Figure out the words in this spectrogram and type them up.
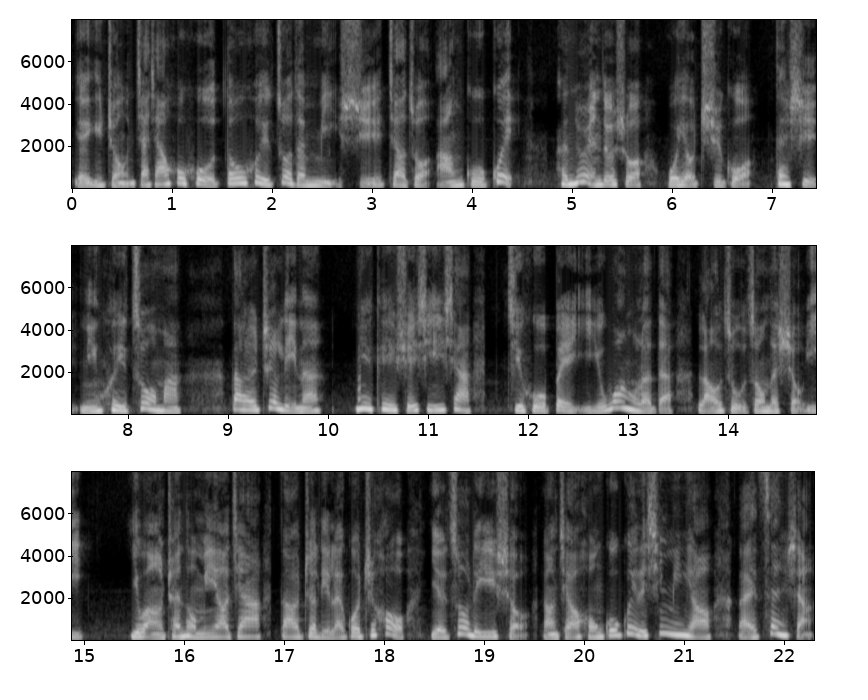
有一种家家户户都会做的米食，叫做昂菇桂，很多人都说我有吃过。但是您会做吗？到了这里呢，你也可以学习一下几乎被遗忘了的老祖宗的手艺。以往传统民谣家到这里来过之后，也做了一首《朗桥红菇桂》的新民谣，来赞赏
